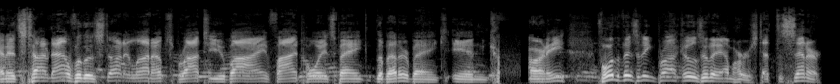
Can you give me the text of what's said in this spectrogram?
And it's time now for the starting lineups brought to you by Five Points Bank, the better bank in Kearney. For the visiting Broncos of Amherst, at the center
